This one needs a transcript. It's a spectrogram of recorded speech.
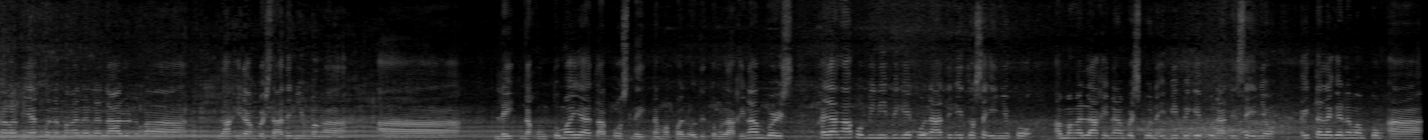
karamihan po ng mga nananalo ng mga lucky numbers natin yung mga ah, late na kung tumaya tapos late na mapanood itong lucky numbers. Kaya nga po binibigay po natin ito sa inyo po. Ang mga lucky numbers po na ibibigay po natin sa inyo ay talaga naman pong ah,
